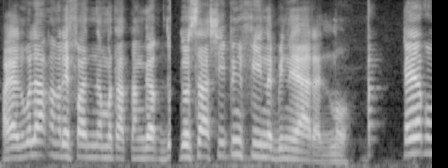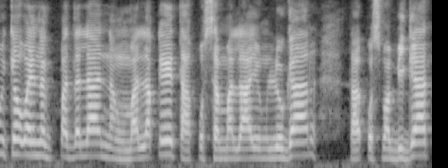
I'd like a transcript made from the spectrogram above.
ayan, wala kang refund na matatanggap doon sa shipping fee na binayaran mo. Kaya kung ikaw ay nagpadala ng malaki, tapos sa malayong lugar, tapos mabigat,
